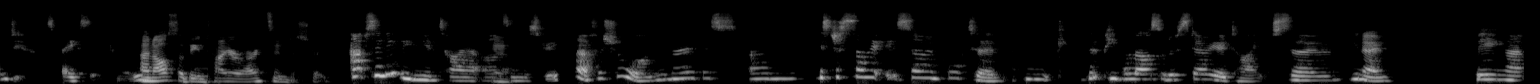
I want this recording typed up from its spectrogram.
audience, basically. And also the entire arts industry. Absolutely, the entire arts Yeah. industry. Yeah, for sure. You know, this um, it's just so it's so important. I think that people are sort of stereotyped. So you know, being a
